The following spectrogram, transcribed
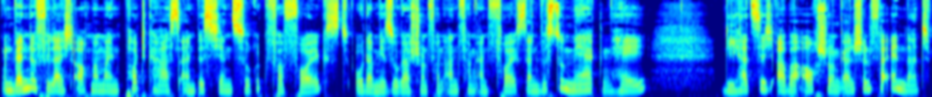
Und wenn du vielleicht auch mal meinen Podcast ein bisschen zurückverfolgst oder mir sogar schon von Anfang an folgst, dann wirst du merken, hey, die hat sich aber auch schon ganz schön verändert.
